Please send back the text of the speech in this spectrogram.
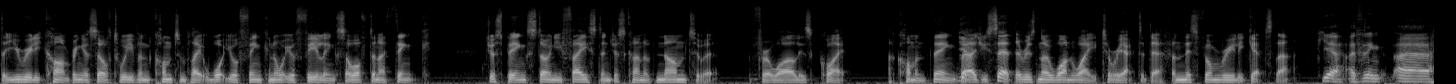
that you really can't bring yourself to even contemplate what you're thinking or what you're feeling. So often, I think just being stony faced and just kind of numb to it for a while is quite a common thing. But Yeah. as you said, there is no one way to react to death, and this film really gets that. Yeah, I think uh,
